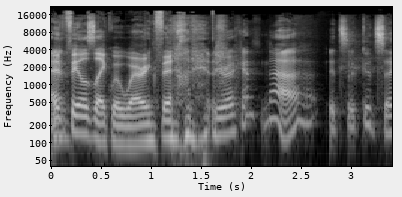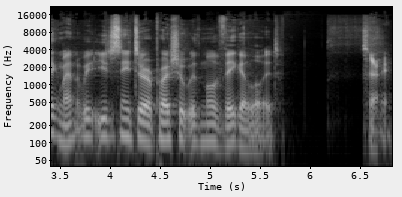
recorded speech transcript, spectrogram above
and it feels like we're wearing thin on it. you reckon? Nah, it's a good segment. We, you just need to approach it with more vigor, Lloyd. Sorry.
